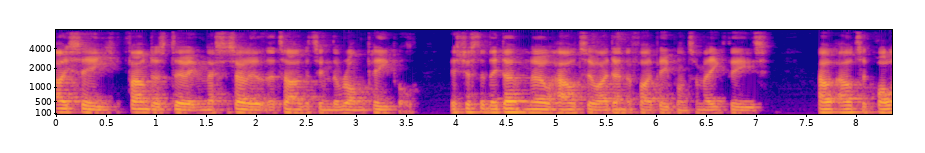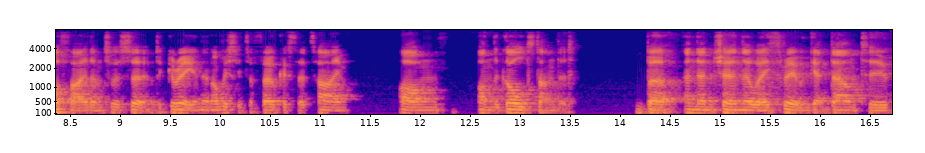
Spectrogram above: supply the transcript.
I see founders doing necessarily that they're targeting the wrong people. It's just that they don't know how to identify people and to make these how, how to qualify them to a certain degree, and then obviously to focus their time on on the gold standard, but and then churn their way through and get down to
